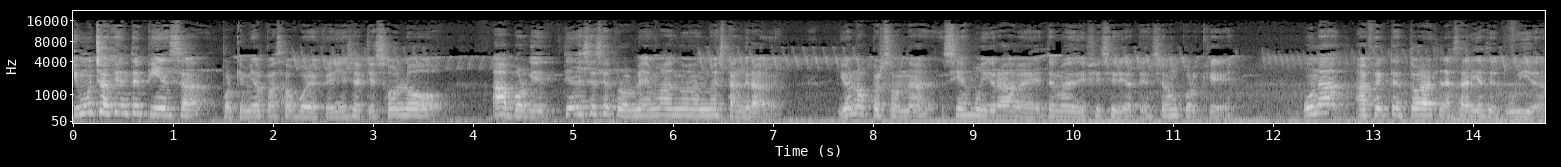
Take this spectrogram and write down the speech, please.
Y mucha gente piensa, porque me ha pasado por experiencia, que solo, ah, porque tienes ese problema no, no es tan grave. Yo en lo personal sí es muy grave el tema de difícil de atención porque una afecta en todas las áreas de tu vida.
